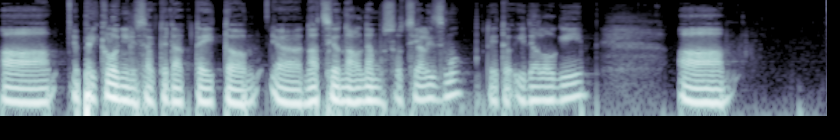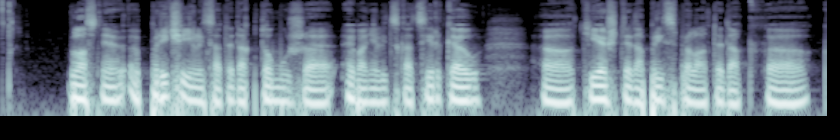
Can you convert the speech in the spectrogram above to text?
a priklonili sa teda k tejto uh, nacionálnemu socializmu, k tejto ideológii a vlastne e, pričinili sa teda k tomu, že evangelická církev e, tiež teda prispela teda k, e, k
